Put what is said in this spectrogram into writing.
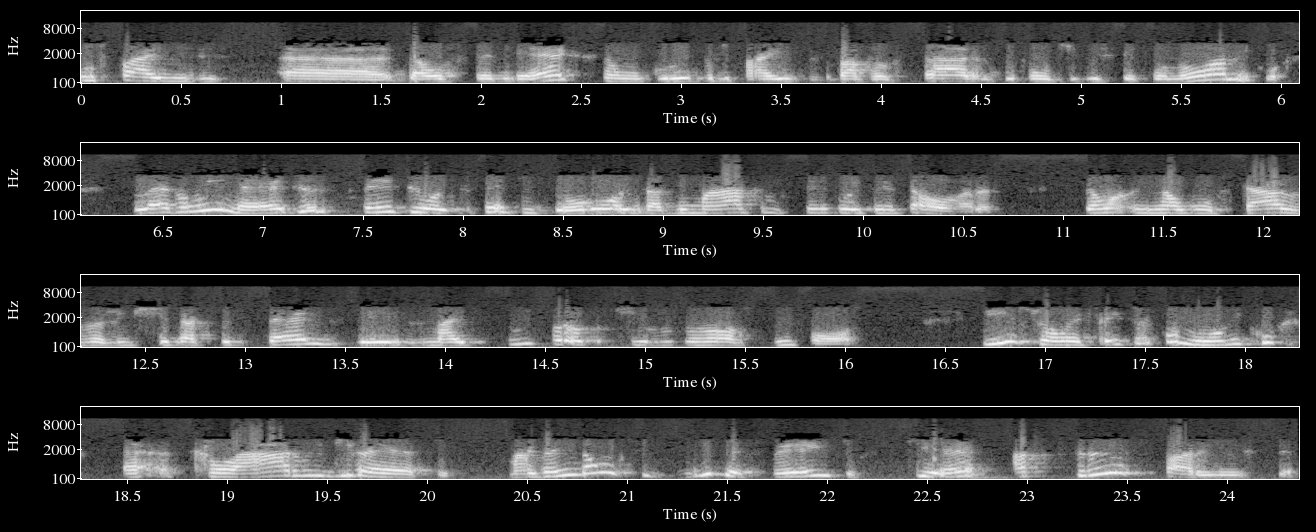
os países uh, da OCDE, que são um grupo de países avançados do ponto de vista econômico, levam em média 108, 102, no máximo 180 horas. Então, em alguns casos, a gente chega a ser 10 vezes mais improdutivo dos nossos impostos. Isso é um efeito econômico é, claro e direto. Mas ainda há um segundo efeito, que é a transparência.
